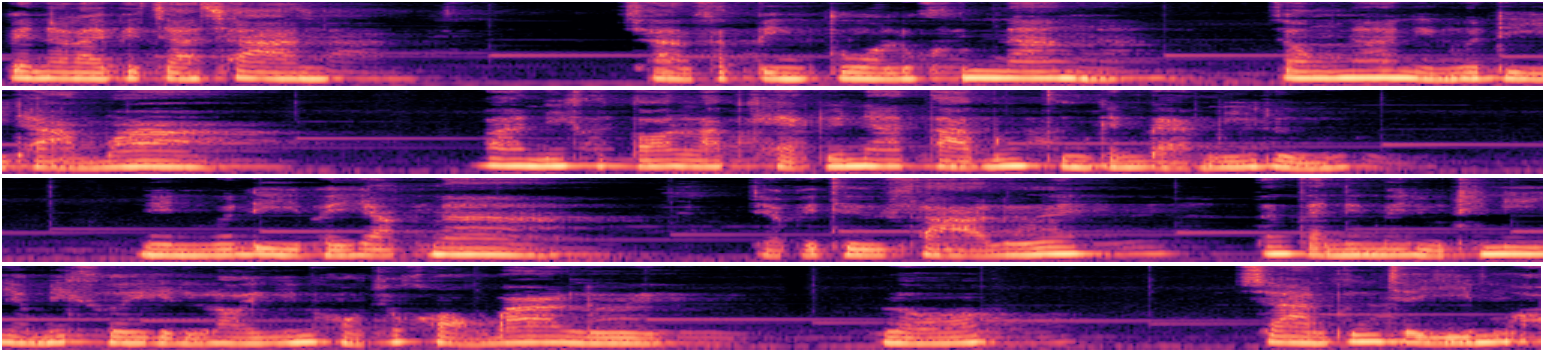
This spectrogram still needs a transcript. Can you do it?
เป็นอะไรไปจ้าชาญชาญสปริงตัวลุกขึ้นนั่ง จ้องหน้านินวดีถามว่า บ้านนี้เขาต้อนรับแขกด้วยหน้าตาบึ้งตึงกันแบบนี้หรือ นินวดีพยักหน้าอย่าไปถือสาเลย ตั้งแต่นินมาอยู่ที่นี่ยังไม่เคยเห็นรอยยิ้มของเจ้าของบ้านเลย เหรอ ชาญเพิ่งจะยิ้มอ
